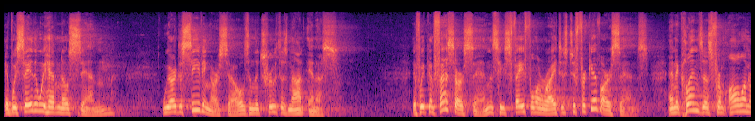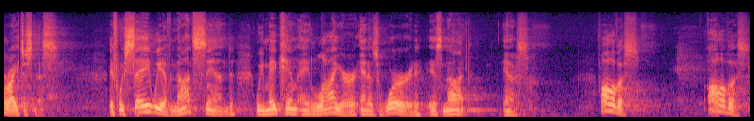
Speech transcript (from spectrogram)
If we say that we have no sin, we are deceiving ourselves and the truth is not in us. If we confess our sins, he's faithful and righteous to forgive our sins and to cleanse us from all unrighteousness. If we say we have not sinned, we make him a liar and his word is not in us. All of us, all of us,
